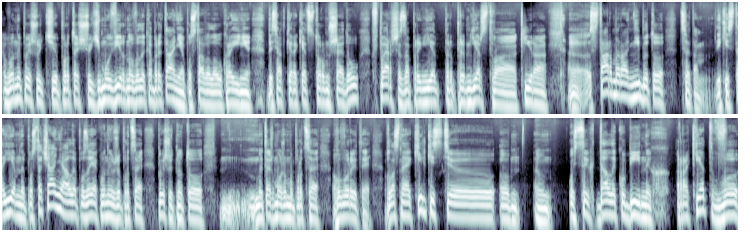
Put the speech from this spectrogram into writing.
Вони пишуть про те, що ймовірно Велика Британія поставила Україні десятки ракет Storm Shadow вперше за прем'єр прем'єрства Кіра е, Стармера. Нібито це там якесь таємне постачання, але поза як вони вже про це пишуть, ну то ми теж можемо про це говорити. Власне, кількість. Е, е, е, Ось цих далекобійних ракет в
